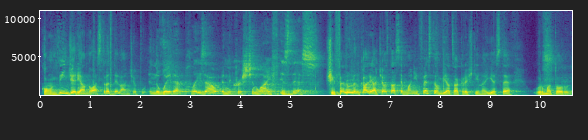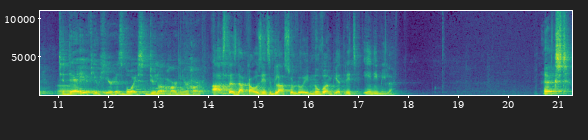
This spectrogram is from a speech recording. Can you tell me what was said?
convingerea noastră de la început. And the way that plays out in the Christian life is this. Și felul în care aceasta se manifestă în viața creștină este următorul. Today, if you hear his voice, do not harden your heart. Astăzi, dacă auziți glasul lui, nu vă împietriți inimile. Next,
